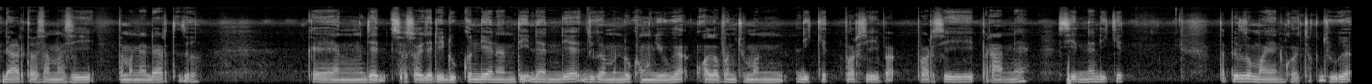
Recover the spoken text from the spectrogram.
Darto sama si temannya Darto tuh. Kayak yang jadi sosok jadi dukun dia nanti dan dia juga mendukung juga walaupun cuman dikit porsi porsi perannya scene dikit. Tapi lumayan kocok juga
